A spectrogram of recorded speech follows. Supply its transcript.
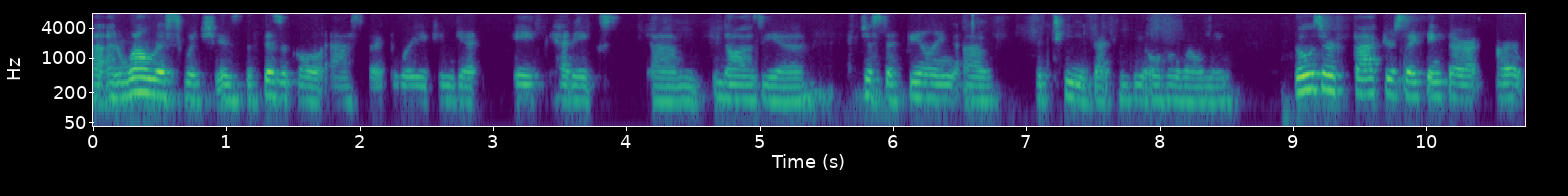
uh, unwellness, which is the physical aspect where you can get ache, headaches, um, nausea, just a feeling of fatigue that can be overwhelming. Those are factors I think that are, are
